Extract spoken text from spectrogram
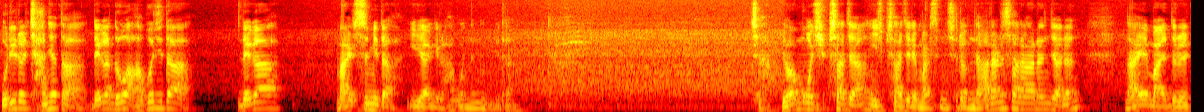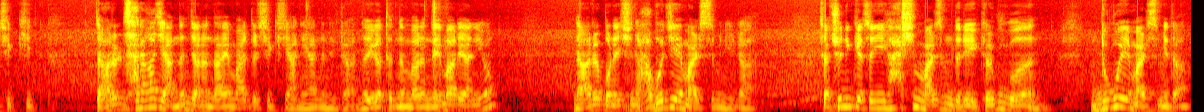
우리를 자녀다. 내가 너 아버지다. 내가 말씀이다. 이 이야기를 하고 있는 겁니다. 자, 요한복음 14장 24절의 말씀처럼 나를 사랑하는 자는 나의 말들을 지키 나를 사랑하지 않는 자는 나의 말들을 지키지 아니하느니라. 너희가 듣는 말은 내 말이 아니요 나를 보내신 아버지의 말씀이니라. 자, 주님께서 이 하신 말씀들이 결국은 누구의 말씀이다?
